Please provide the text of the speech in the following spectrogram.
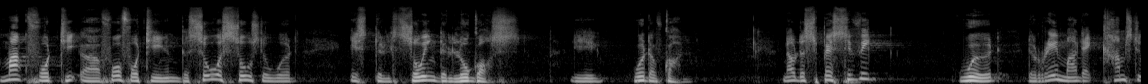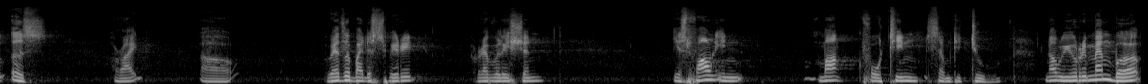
Mark 40, uh, 4.14, the sower sows the word, is the sowing the Logos, the word of God. Now the specific word, the Rhema that comes to us, all right, uh, whether by the Spirit, revelation, is found in Mark 14, 72. Now you remember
